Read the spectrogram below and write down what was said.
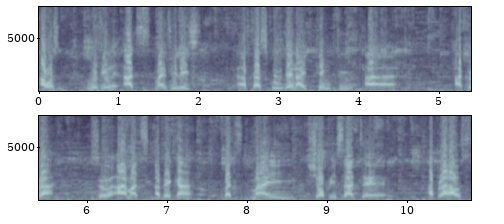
I was living at my village after school, then I came to uh, Accra. So I'm at Abeka, but my shop is at uh, House,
